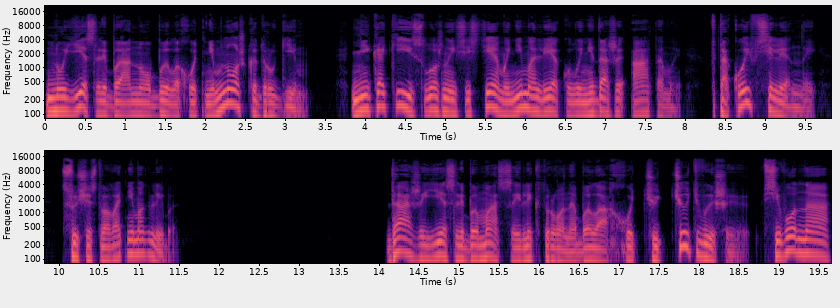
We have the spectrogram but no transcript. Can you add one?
Но если бы оно было хоть немножко другим, никакие сложные системы, ни молекулы, ни даже атомы в такой вселенной существовать не могли бы. Даже если бы масса электрона была хоть чуть-чуть выше, всего на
